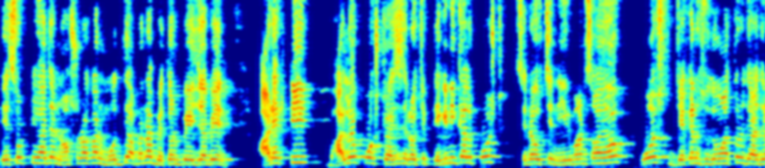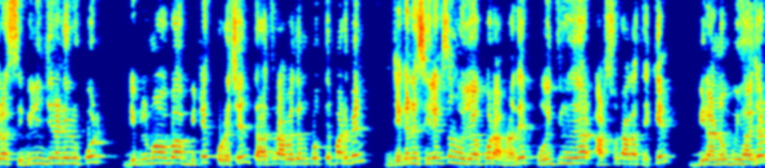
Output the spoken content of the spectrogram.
তেষট্টি হাজার নশো টাকার মধ্যে আপনারা বেতন পেয়ে যাবেন। আরেকটি ভালো পোস্ট আছে সেটা হচ্ছে টেকনিক্যাল পোস্ট সেটা হচ্ছে নির্মাণ সহায়ক পোস্ট যেখানে শুধুমাত্র যারা যারা সিভিল ইঞ্জিনিয়ারিং উপর ডিপ্লোমা বা বিটেক করেছেন, তারা তারা আবেদন করতে পারবেন। যেখানে সিলেকশন হয়ে যাওয়ার পর আপনাদের পঁয়ত্রিশ হাজার আটশো টাকা থেকে বিরানব্বই হাজার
